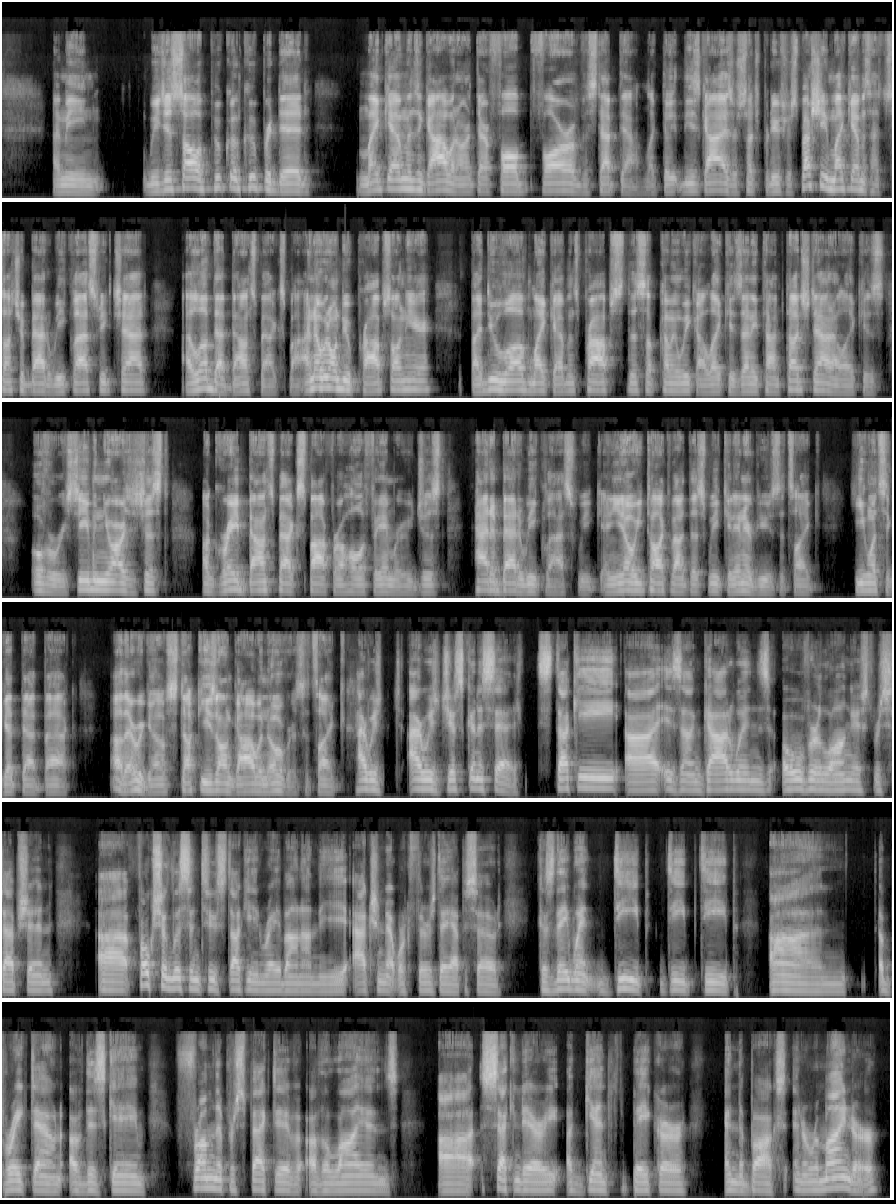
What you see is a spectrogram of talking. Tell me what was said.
I mean, we just saw what Puka and Cooper did. Mike Evans and Godwin aren't there far far of a step down. Like the, these guys are such producers, especially Mike Evans had such a bad week last week. Chad, I love that bounce back spot. I know we don't do props on here, but I do love Mike Evans props this upcoming week. I like his anytime touchdown. I like his over receiving yards. It's just a great bounce back spot for a Hall of Famer who just had a bad week last week. And you know, he talked about this week in interviews. It's like he wants to get that back. Oh, there we go. Stuckey's on Godwin overs. It's like I was I was just gonna say Stuckey uh, is on Godwin's over longest reception. Uh, folks should listen to Stuckey and Raybon on the Action Network Thursday episode because they went deep, deep, deep on a breakdown of this game from the perspective of the Lions uh, secondary against Baker and the Bucs. And a reminder:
